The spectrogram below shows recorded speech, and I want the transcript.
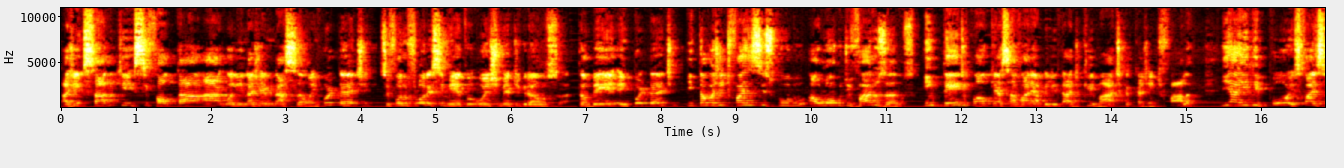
a gente sabe que se faltar água ali na germinação é importante, se for no florescimento ou enchimento de grãos também é importante. Então a gente faz esse estudo ao longo de vários anos, entende qual que é essa variabilidade climática que a gente fala, e aí depois faz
